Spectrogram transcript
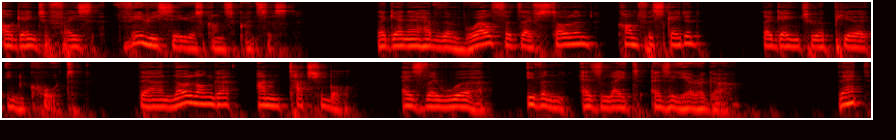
are going to face very serious consequences. They're going to have the wealth that they've stolen confiscated. They're going to appear in court. They are no longer untouchable as they were even as late as a year ago. That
